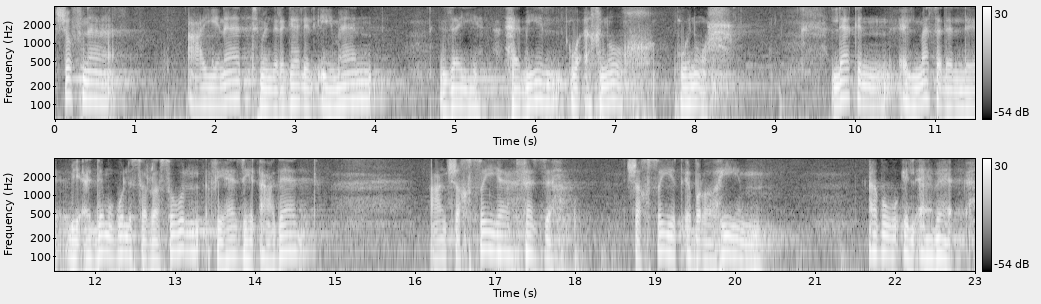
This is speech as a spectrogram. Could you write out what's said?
شفنا عينات من رجال الإيمان زي هابيل وأخنوخ ونوح. لكن المثل اللي بيقدمه بولس الرسول في هذه الأعداد عن شخصية فزة شخصية إبراهيم. أبو الآباء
